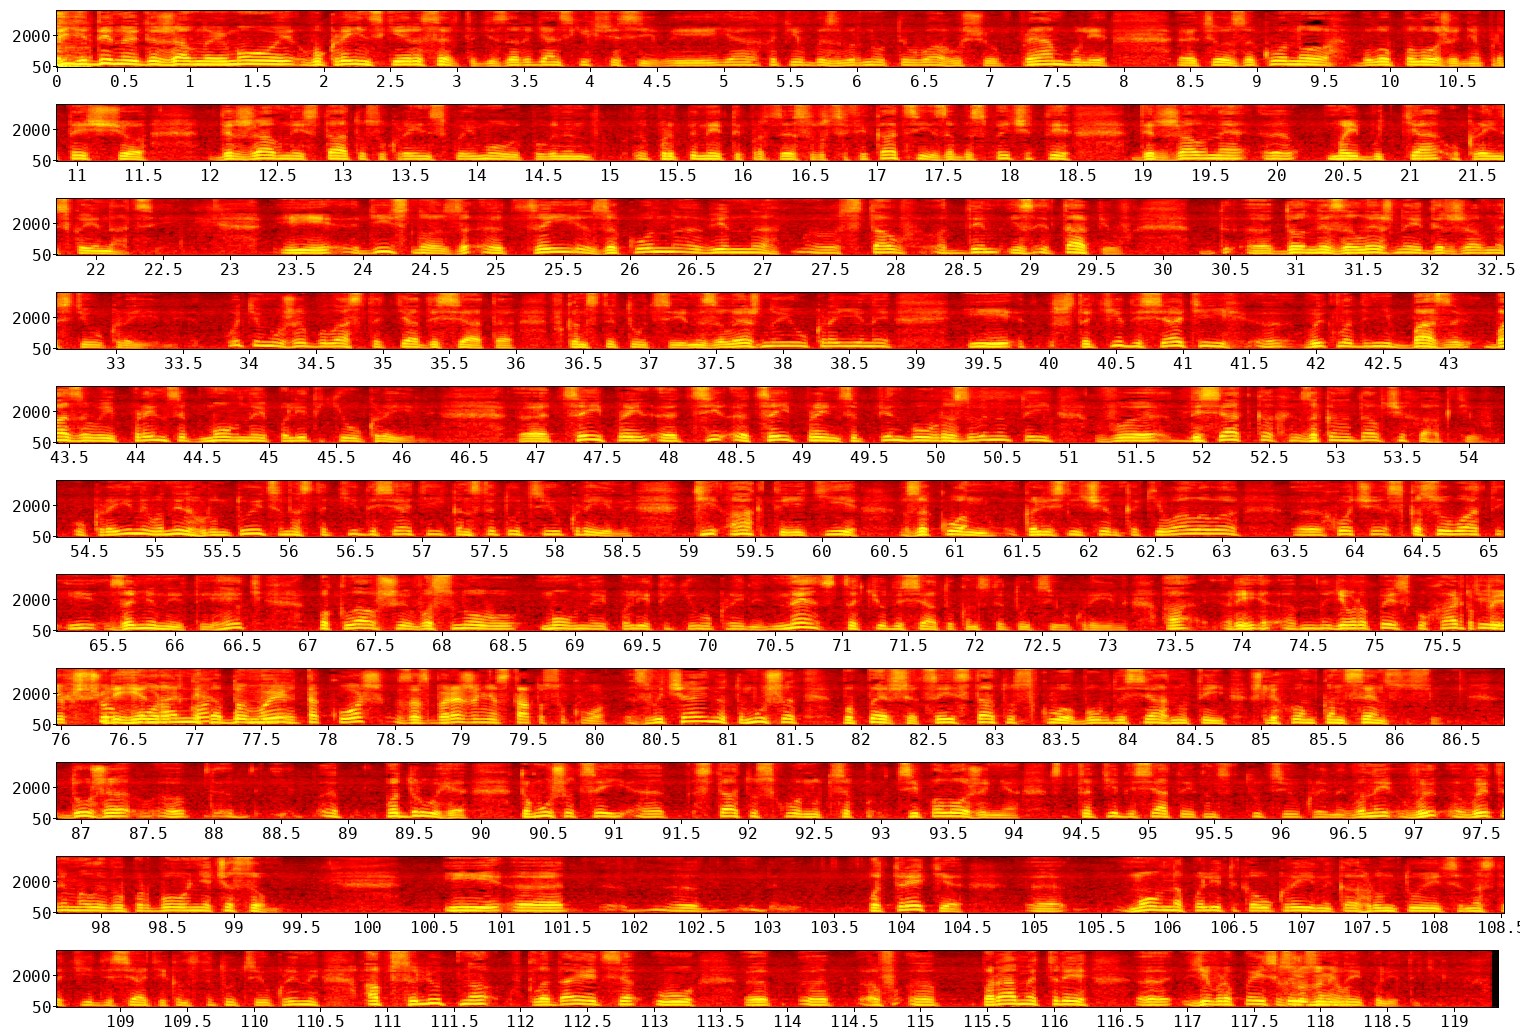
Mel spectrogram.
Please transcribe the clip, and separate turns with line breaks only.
єдиною державною мовою в українській РСР тоді за радянських часів. І я хотів би звернути увагу, що в преамбулі е, цього закону було положення про те, що державний статус української мови повинен припинити процес русифікації, забезпечити державне е, майбуття української нації. І дійсно е, цей закон він е, став одним із етапів е, до незалежної державності України. Потім вже була стаття 10 в Конституції Незалежної України, і в статті 10 е, викладені базовий принцип мовної політики України. Е, Цей, е, е, цей принцип він був розвинутий в десятках законодавчих актів України. Вони ґрунтуються на статті 10 Конституції України. Ті акти, які закон Колісніченка Ківалова хоче скасувати і замінити геть, поклавши в основу мовної політики України не статтю 10 Конституції України, а ем, Європейську хартію
Тобто, якщо
регіональних
коротко,
або
то ви також за збереження статусу кво.
Звичайно, тому що, по-перше, цей статус-кво був досягнутий шляхом консенсусу. Дуже е, е, по-друге, тому що цей е, статус-кво, ну це ці положення статті 10 Конституції України, вони витримали випробування часом. І е, е, по-третє, е, мовна політика України, яка ґрунтується на статті 10 Конституції України, абсолютно вкладається у е, е, е, параметри е, європейської
Зрозуміло.
мовної політики.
